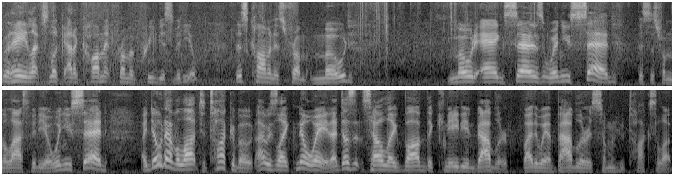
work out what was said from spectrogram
But hey, let's look at a comment from a previous video. This comment is from Mode. Mode Egg says, When you said, this is from the last video, when you said, I don't have a lot to talk about. I was like, no way, that doesn't sound like Bob the Canadian babbler. By the way, a babbler is someone who talks a lot.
